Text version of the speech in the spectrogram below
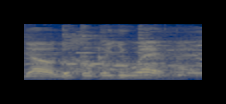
Yo, Luca, where you at?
